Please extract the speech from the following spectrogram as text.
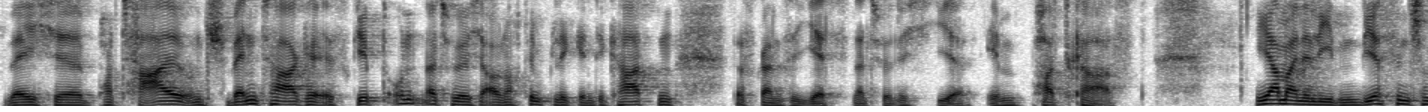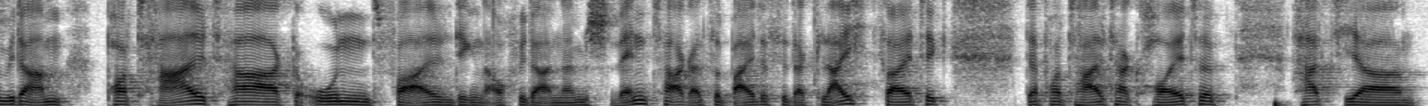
welche Portal- und Schwendtage es gibt und natürlich auch noch den Blick in die Karten. Das Ganze jetzt natürlich hier im Podcast. Ja, meine Lieben, wir sind schon wieder am Portaltag und vor allen Dingen auch wieder an einem Schwendtag, also beides wieder gleichzeitig. Der Portaltag heute hat ja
